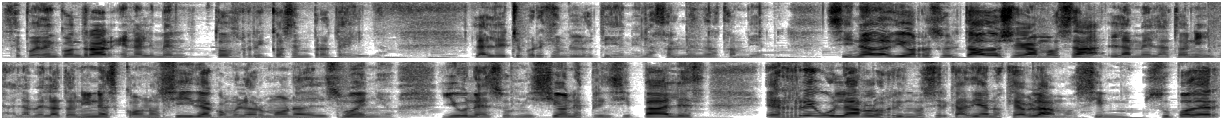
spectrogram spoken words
Se puede encontrar en alimentos ricos en proteína. La leche, por ejemplo, lo tiene, las almendras también. Si nada dio resultado, llegamos a la melatonina. La melatonina es conocida como la hormona del sueño y una de sus misiones principales es regular los ritmos circadianos que hablamos. Sin su poder,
